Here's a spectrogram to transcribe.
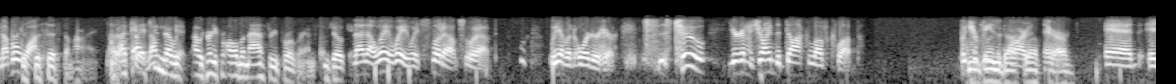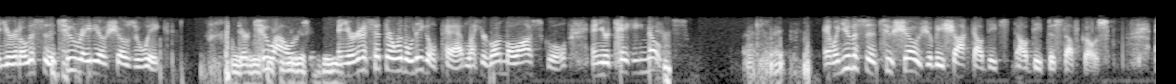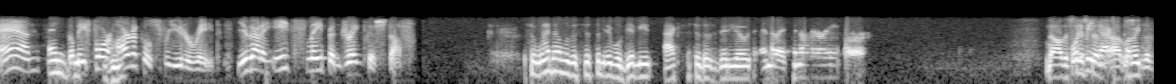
Number Just one. the system. All right. I, Okay, I assumed I was I was ready for all the mastery programs. I'm joking. No, no, wait, wait, wait. Slow down, slow down. We have an order here. Two, you're going to join the Doc Love Club. Put I'm your Visa card in there, Club. and and you're going to listen to two radio shows a week. They're two hours, videos of these. and you're going to sit there with a legal pad like you're going to law school, and you're taking notes. And when you listen to two shows, you'll be shocked how deep how deep this stuff goes. And, And- there'll be 4 Mhm. articles for you to read. You got to eat, sleep, and drink this stuff. So when I download the system, it will give me access to those videos and that itinerary. Or No, the What system. Uh, let me to the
